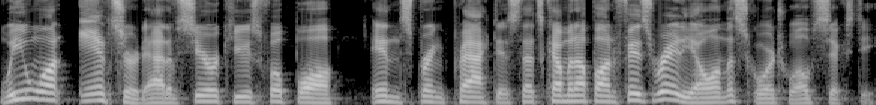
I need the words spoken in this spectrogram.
we want answered out of Syracuse football in spring practice. That's coming up on Fizz Radio on the Score 1260.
